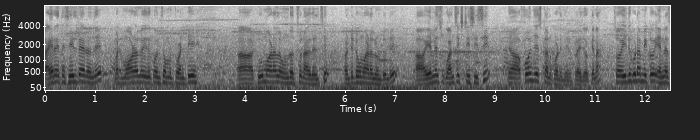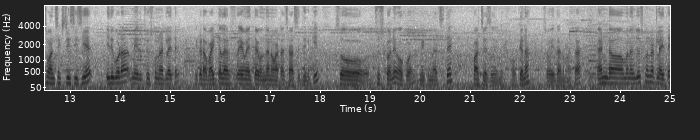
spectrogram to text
టైర్ అయితే సీల్ టైర్ ఉంది. బట్ మోడల్ ఇది కొంచెం ట్వంటీ టూ మోడల్ ఉండొచ్చు నాకు తెలిసి. ట్వంటీ టూ మోడల్ ఉంటుంది. NS one sixty CC phone చేసి కనుక్కోండి దీని ప్రైజ్ ఓకేనా? సో ఇది కూడా మీకు ఎన్ఎస్ వన్ సిక్స్టీ సీసీఏ ఇది కూడా మీరు చూసుకున్నట్లయితే ఇక్కడ వైట్ కలర్ ఫ్రేమ్ అయితే ఉందన్నమాట చాసి దీనికి. సో చూసుకొని ఒకవేళ మీకు నచ్చితే పర్చేస్ చేయండి ఓకేనా? సో ఇదనమాట అండ్ మనం చూసుకున్నట్లయితే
